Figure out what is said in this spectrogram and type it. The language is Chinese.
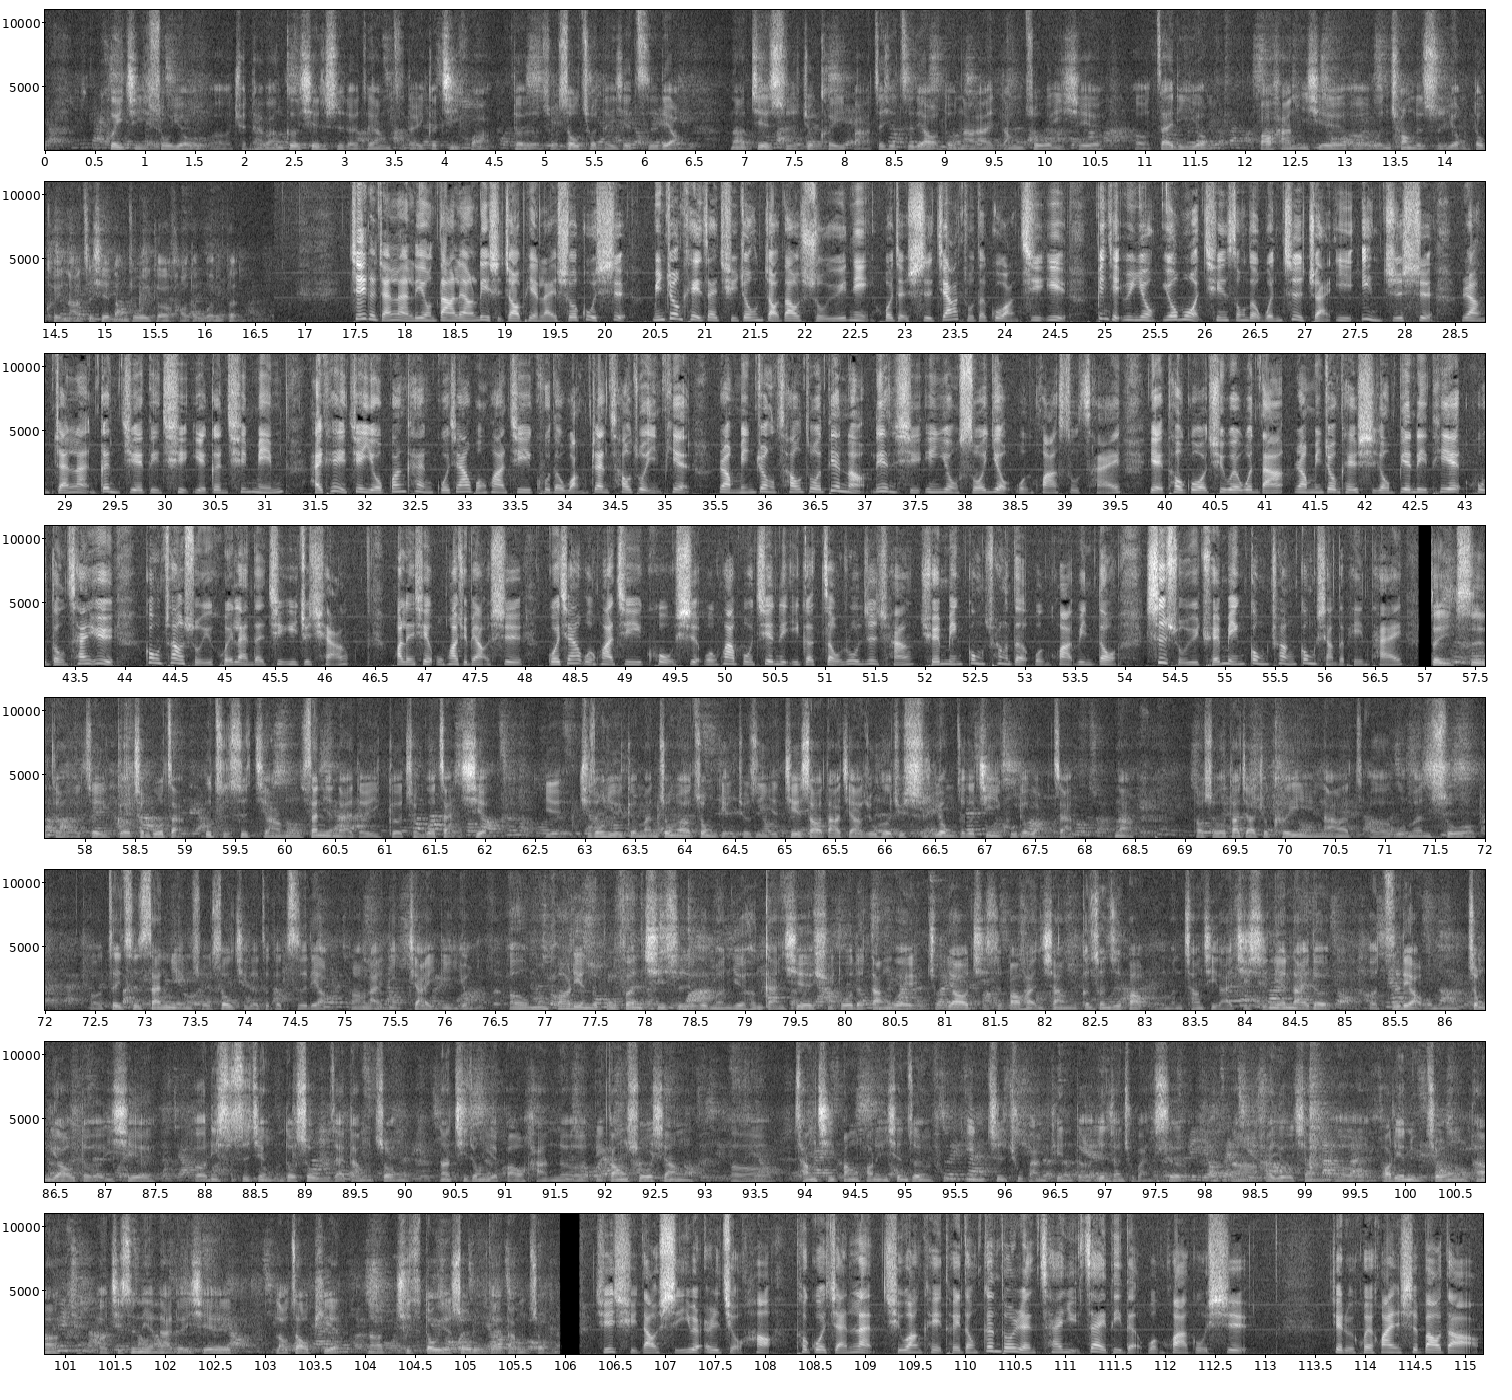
汇集所有呃全台湾各县市的这样子的一个计划的所收存的一些资料。那届时就可以把这些资料都拿来当做一些呃再利用，包含一些呃文创的使用，都可以拿这些当做一个好的文本。这个展览利用大量历史照片来说故事，民众可以在其中找到属于你或者是家族的过往记忆，并且运用幽默轻松的文字转译硬知识，让展览更接地气也更亲民。还可以借由观看国家文化记忆库的网站操作影片，让民众操作电脑练习应用所有文化素材。也透过趣味问答，让民众可以使用便利贴互动参与，共创属于回蓝的记忆之墙。花莲县文化局表示，国家文化记忆库是文化部建立一个走入日常、全民共创的文化运动，是属于全民共创共享的平台。这一次的这个成果展，不只是将三年来的一个成果展现，也其中有一个蛮重要的重点，就是也介绍大家如何去使用这个记忆库的网站。那到时候大家就可以拿呃我们所。呃，这次三年所收集的这个资料，然后来利加以利用。呃，我们花莲的部分，其实我们也很感谢许多的单位，主要其实包含像《根生日报》，我们长期来几十年来的呃资料，我们重要的一些呃历史事件，我们都收录在当中。那其中也包含了，比方说像。呃，长期帮花莲县政府印制出版品的燕山出版社，那还有像呃花莲女中，它呃几十年来的一些老照片，那其实都也收录在当中。举取到十一月二十九号，透过展览，期望可以推动更多人参与在地的文化故事。这里会花莲市报道。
